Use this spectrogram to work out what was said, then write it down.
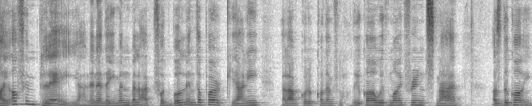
I often play. يعني أنا دايما بلعب football in the park. يعني بلعب كرة قدم في الحديقة with my friends مع أصدقائي.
